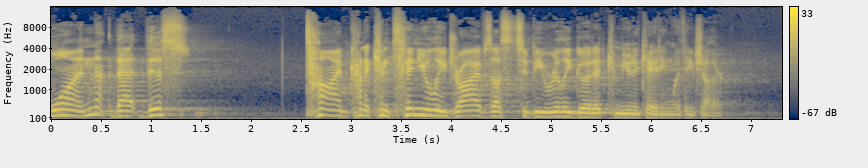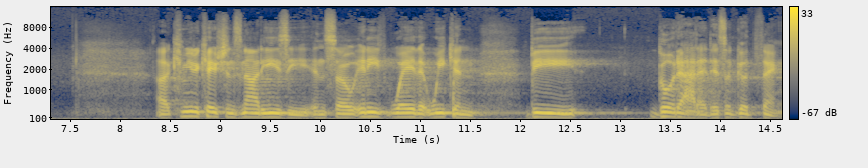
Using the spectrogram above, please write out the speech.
One, that this time kind of continually drives us to be really good at communicating with each other. Uh, communication's not easy, and so any way that we can be good at it is a good thing.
